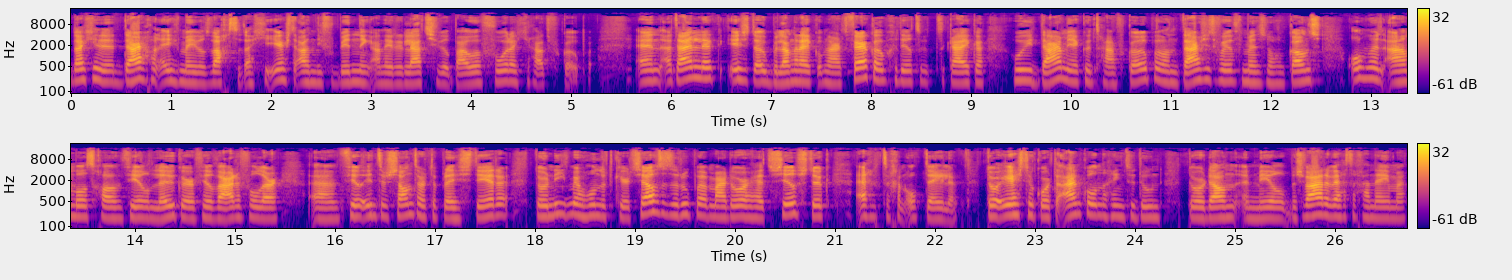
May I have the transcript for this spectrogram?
dat je daar gewoon even mee wilt wachten. Dat je eerst aan die verbinding, aan die relatie wilt bouwen voordat je gaat verkopen. En uiteindelijk is het ook belangrijk om naar het verkoopgedeelte te kijken, hoe je daar meer kunt gaan verkopen. Want daar zit voor heel veel mensen nog een kans om hun aanbod gewoon veel leuker, veel waardevoller, uh, veel interessanter te presenteren. Door niet meer honderd keer hetzelfde te roepen, maar door het salesstuk eigenlijk te gaan opdelen. Door eerst een korte aankondiging te doen, door dan een mail bezwaren weg te gaan nemen,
